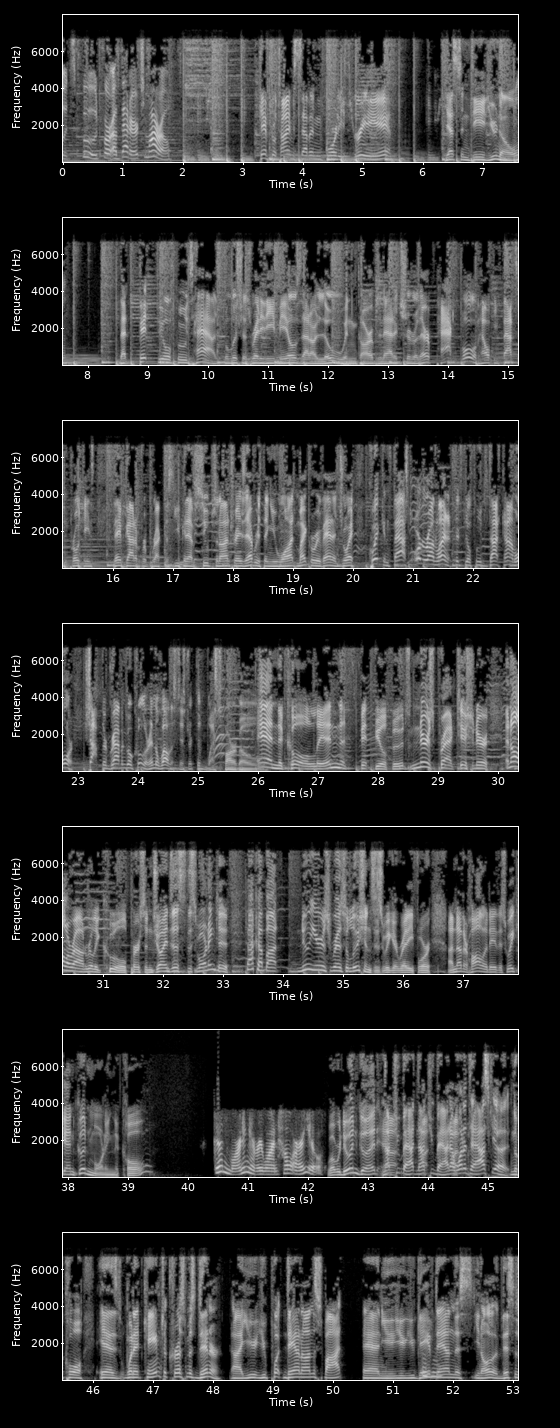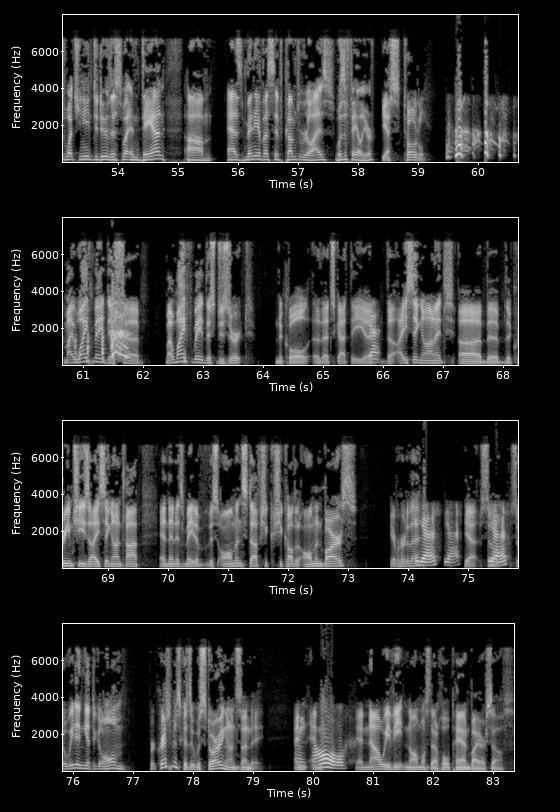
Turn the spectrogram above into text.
Foods, food for a better tomorrow. KFTO time 743. Yes, indeed, you know that Fit Fuel Foods has delicious ready to eat meals that are low in carbs and added sugar. They're packed full of healthy fats and proteins. They've got them for breakfast. You can have soups and entrees, everything you want. Microwave and enjoy. Quick and fast. Order online at fitfuelfoods.com or shop their grab and go cooler in the Wellness District of West Fargo. And Nicole Lynn, Fit Fuel Foods, nurse practitioner, an all around really cool person, joins us this morning to talk about New Year's resolutions as we get ready for another holiday this weekend. Good morning, Nicole. Good morning, everyone. How are you? Well, we're doing good. Not Uh, too bad, not uh, too bad. I uh, wanted to ask you, Nicole, is when it came to Christmas dinner, uh, you you put Dan on the spot and you you, you gave Mm-hmm. Dan this, you know, this is what you need to do. This is what, and Dan, um, as many of us have come to realize, was a failure. Yes, total. my wife made this. Uh, my wife made this dessert, Nicole. Uh, that's got the uh, Yeah. the icing on it, uh, the the cream cheese icing on top, and then it's made of this almond stuff. She she called it almond bars. You ever heard of that? Yes, yes. Yeah. So Yes. so we didn't get to go home for Christmas because it was storming on Sunday, and I know. and and now we've eaten almost that whole pan by ourselves.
